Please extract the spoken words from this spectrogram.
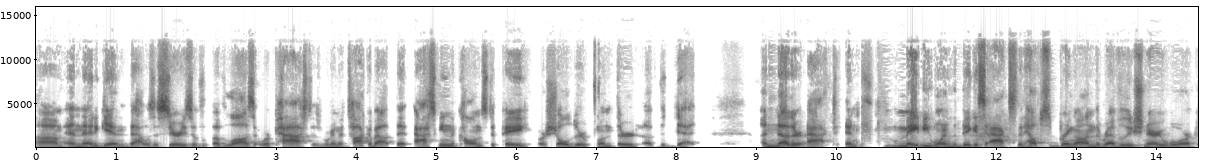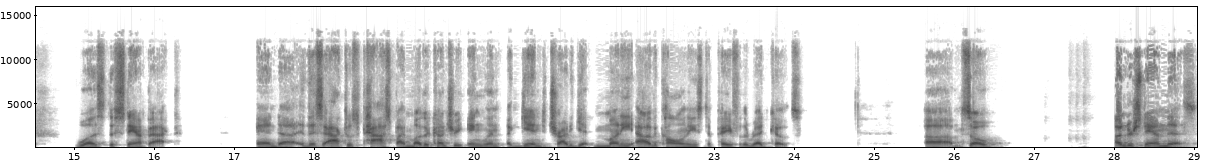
Um, and then again, that was a series of, of laws that were passed, as we're going to talk about, that asking the colonies to pay or shoulder one third of the debt another act, and maybe one of the biggest acts that helps bring on the Revolutionary War, was the Stamp Act. And uh, this act was passed by Mother Country England, again, to try to get money out of the colonies to pay for the redcoats. Um, so understand this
